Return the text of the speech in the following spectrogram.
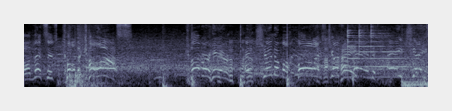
Oh, this is called the Colossus over here. And Jinder Mahal has just hey. pinned AJ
